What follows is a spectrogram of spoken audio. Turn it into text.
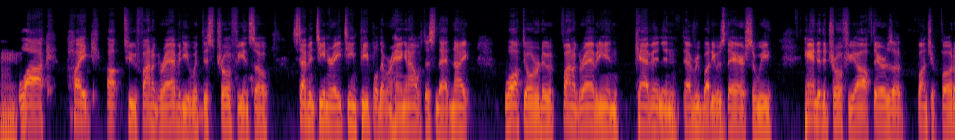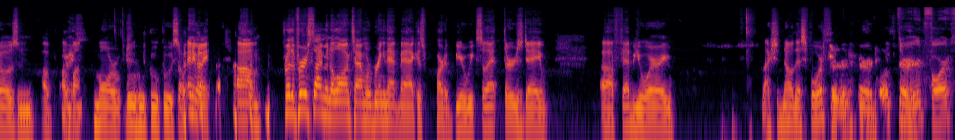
Mm. block hike up to Final Gravity with this trophy. And so 17 or 18 people that were hanging out with us that night walked over to Final Gravity and Kevin and everybody was there. So we handed the trophy off. There's a bunch of photos and a, a Nice. bunch more woohoo poo poo. So anyway, um, for the first time in a long time, we're bringing that back as part of Beer Week. So that Thursday, uh, February, I should know this fourth, Third. third, Third, fourth.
